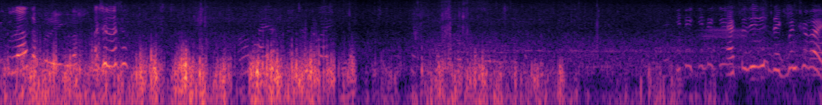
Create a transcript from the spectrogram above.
এগুলা তারপরে এগুলা আসেন আসেন আমার ভাই আসছে ছোট ভাই একটা জিনিস দেখবেন সবাই?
